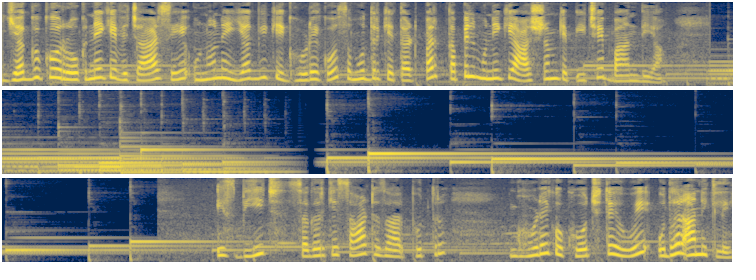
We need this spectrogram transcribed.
यज्ञ को रोकने के विचार से उन्होंने यज्ञ के घोड़े को समुद्र के तट पर कपिल मुनि के आश्रम के पीछे बाँध दिया। इस बीच सगर के साठ हज़ार पुत्र घोड़े को खोजते हुए उधर आ निकले।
